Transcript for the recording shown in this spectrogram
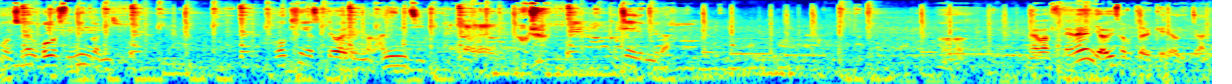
어, 저희가 먹을 수 있는 건지, 워킹에서 때워야 되는 건 아닌지 걱정, 걱정이 됩니다. 제가 봤을 때는 여기서부터 이렇게 여기까지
